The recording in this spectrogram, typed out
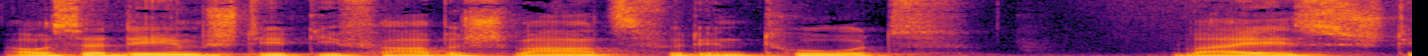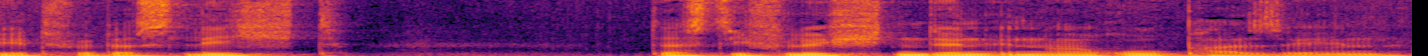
Außerdem steht die Farbe Schwarz für den Tod Weiß steht für das Licht, das die Flüchtenden in Europa sehen.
